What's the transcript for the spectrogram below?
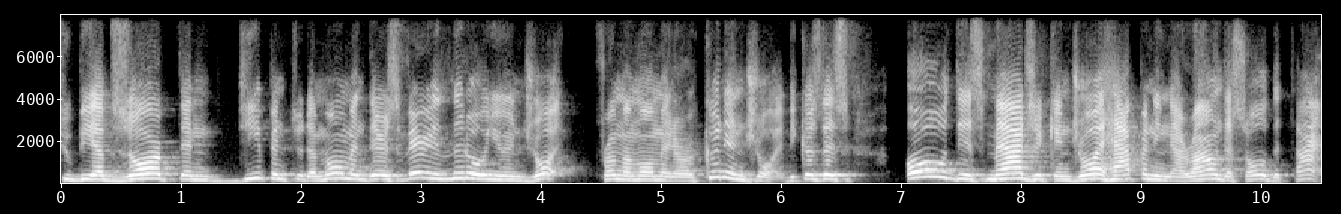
to be absorbed and deep into the moment, there's very little you enjoy from a moment or could enjoy because there's all this magic and joy happening around us all the time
